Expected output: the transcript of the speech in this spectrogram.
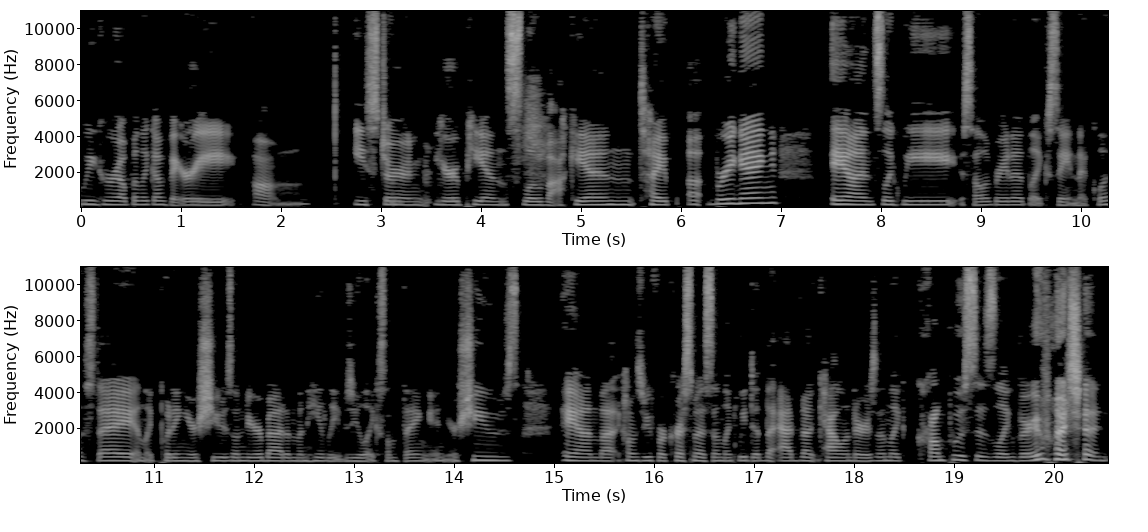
we grew up with like a very um Eastern European Slovakian type upbringing. And like we celebrated like Saint Nicholas Day and like putting your shoes under your bed and then he leaves you like something in your shoes and that comes before Christmas and like we did the advent calendars and like Krampus is like very much an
